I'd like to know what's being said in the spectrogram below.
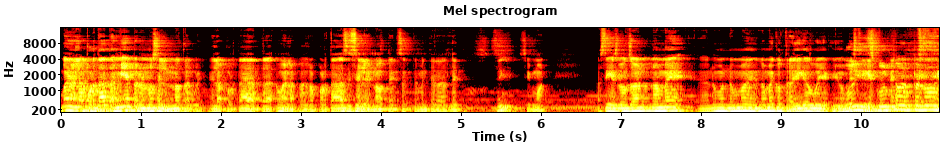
Bueno, en la portada también, pero no se le nota, güey. En la portada de atrás, o en la contraportada sí se le nota exactamente las letras. Sí. Simón. Así es, Bonzón. No me, no, me- no me, no me contradigas, güey, ya que yo Uy, discúlpame, perdón.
